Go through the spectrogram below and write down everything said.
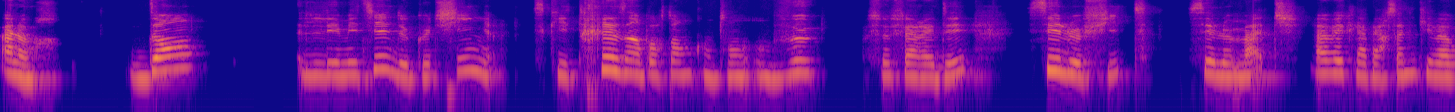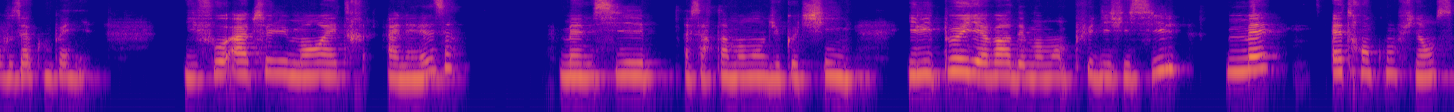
Alors, dans les métiers de coaching, ce qui est très important quand on veut se faire aider, c'est le fit, c'est le match avec la personne qui va vous accompagner. Il faut absolument être à l'aise, même si à certains moments du coaching, il peut y avoir des moments plus difficiles, mais être en confiance,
